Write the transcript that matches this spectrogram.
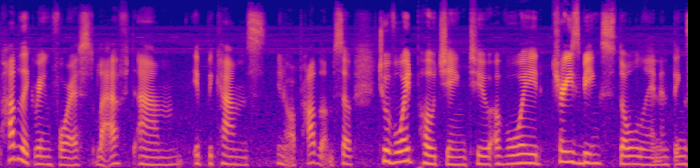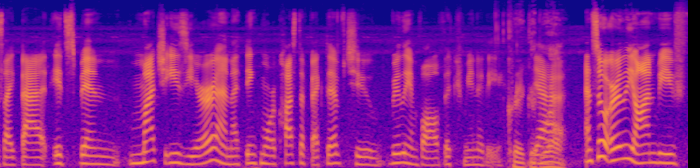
public rainforest left um, it becomes you know a problem. So to avoid poaching to avoid trees being stolen and things like that it's been much easier and i think more cost effective to really involve the community. Create goodwill. yeah. And so early on we've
